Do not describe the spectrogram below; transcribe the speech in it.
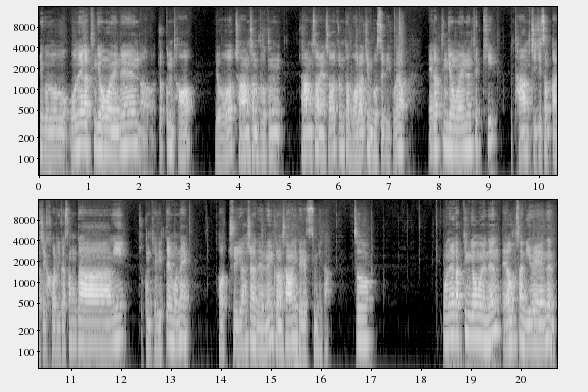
그리고 오늘 같은 경우에는 어, 조금 더 요 저항선 부근 저항선에서 좀 더 멀어진 모습이고요. 얘 같은 경우에는 특히 다음 지지선까지 거리가 상당히 조금 되기 때문에 더 주의하셔야 되는 그런 상황이 되겠습니다. 그래서 오늘 같은 경우에는 에어부산 이외에는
